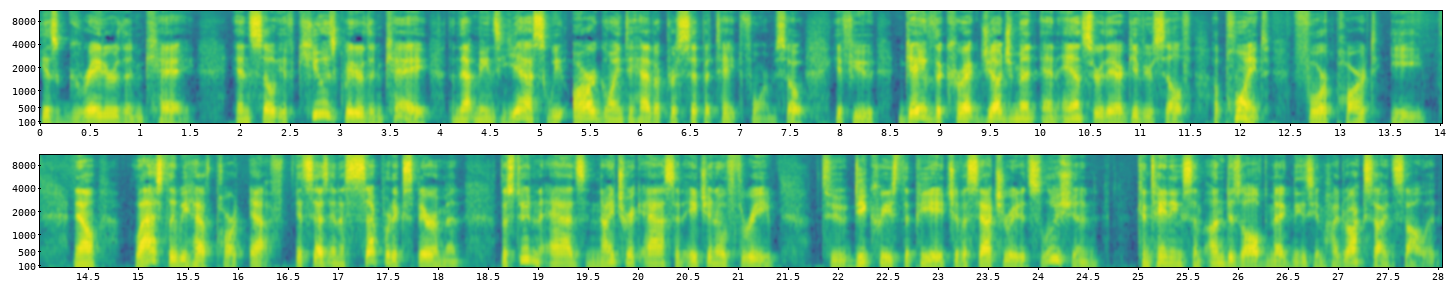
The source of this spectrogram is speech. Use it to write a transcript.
is greater than K. And so if Q is greater than K, then that means yes, we are going to have a precipitate form. So if you gave the correct judgment and answer there, give yourself a point for part E. Now, lastly, we have part F. It says in a separate experiment, the student adds nitric acid, HNO3, to decrease the pH of a saturated solution containing some undissolved magnesium hydroxide solid.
